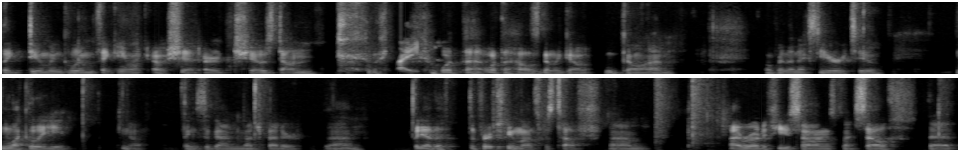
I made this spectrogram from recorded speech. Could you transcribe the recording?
like doom and gloom, thinking like, "Oh shit, our show's done." Like, Right. what the what the hell is going to go go on over the next year or two? And luckily, you know, things have gotten much better. Um, but yeah, the the first few months was tough. Um, I wrote a few songs myself that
